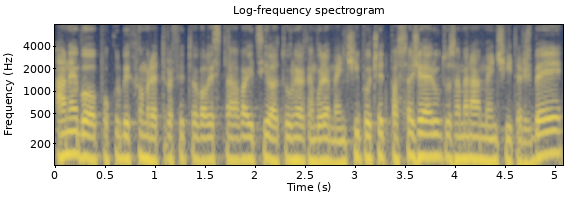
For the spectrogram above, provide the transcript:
anebo pokud bychom retrofitovali stávající letoun, tak tam bude menší počet pasažérů, to znamená menší tržby,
